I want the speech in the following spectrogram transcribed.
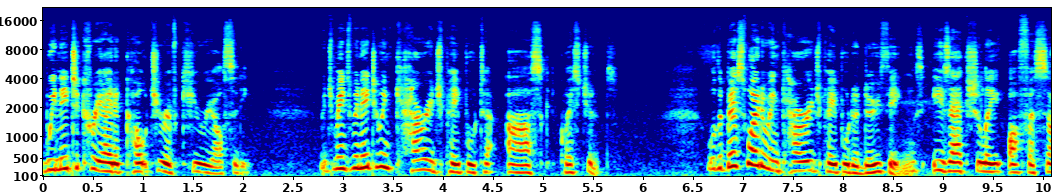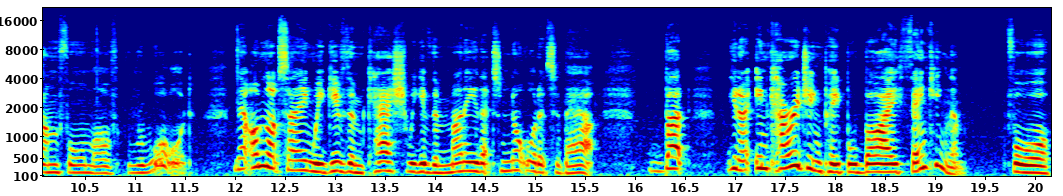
We need to create a culture of curiosity, which means we need to encourage people to ask questions. Well, the best way to encourage people to do things is actually offer some form of reward. Now, I'm not saying we give them cash, we give them money, that's not what it's about. But, you know, encouraging people by thanking them for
